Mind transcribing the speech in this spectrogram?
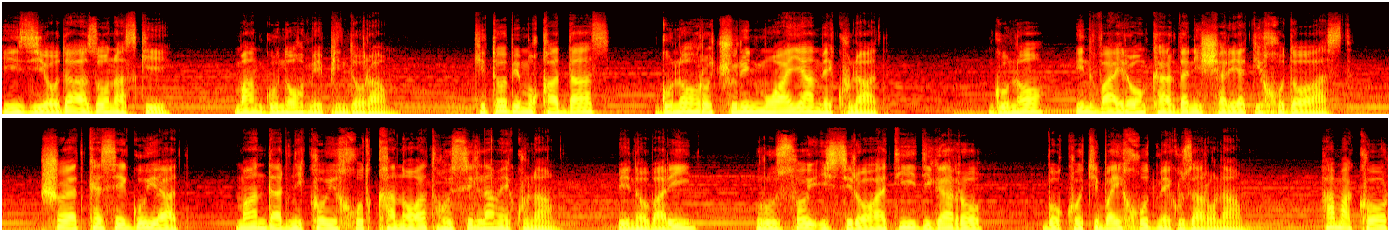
Ин зиёда аз он аст ки ман гуноҳ мепиндорам. Китоби муқаддас гуноҳро чунин муайян мекунад. Гуноҳ ин вайрон кардани шариати худо аст. Шояд касе гӯяд ман дар никоҳи худ қаноат ҳосил намекунам. Бинобар ин рӯзҳои истироҳатии дигарро бо котибаи худ мегузаронам. Ҳама кор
